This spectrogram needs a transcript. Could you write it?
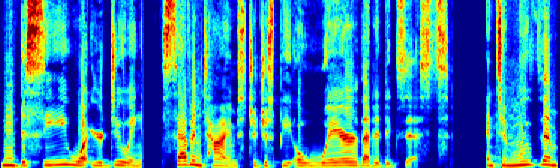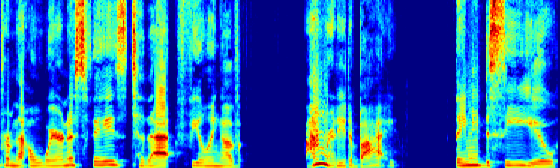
need to see what you're doing seven times to just be aware that it exists and to move them from that awareness phase to that feeling of, I'm ready to buy. They need to see you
